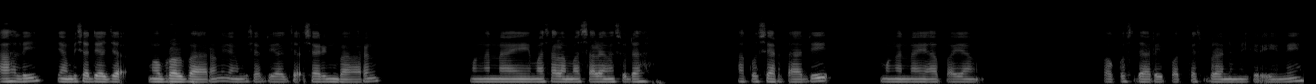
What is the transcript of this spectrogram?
ahli yang bisa diajak ngobrol bareng, yang bisa diajak sharing bareng mengenai masalah-masalah yang sudah aku share tadi mengenai apa yang fokus dari podcast berani mikir ini.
